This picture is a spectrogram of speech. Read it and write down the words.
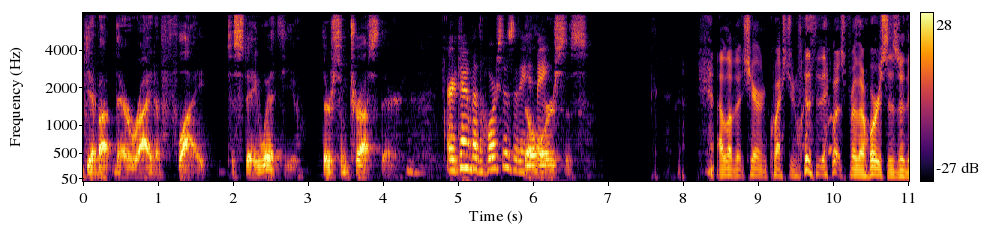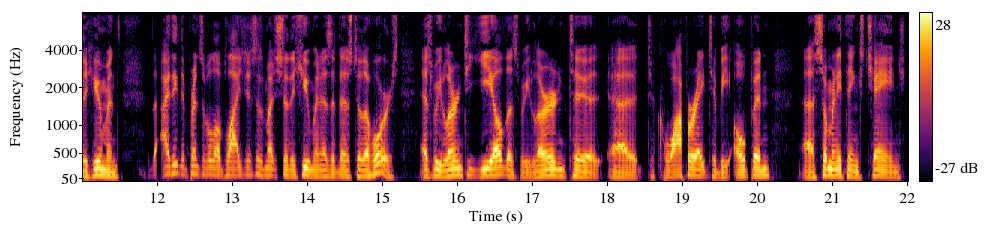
give up their right of flight to stay with you, there's some trust there. Are you talking about the horses or the, the horses? I love that Sharon questioned whether that was for the horses or the humans. I think the principle applies just as much to the human as it does to the horse. As we learn to yield, as we learn to uh, to cooperate, to be open, uh, so many things change.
